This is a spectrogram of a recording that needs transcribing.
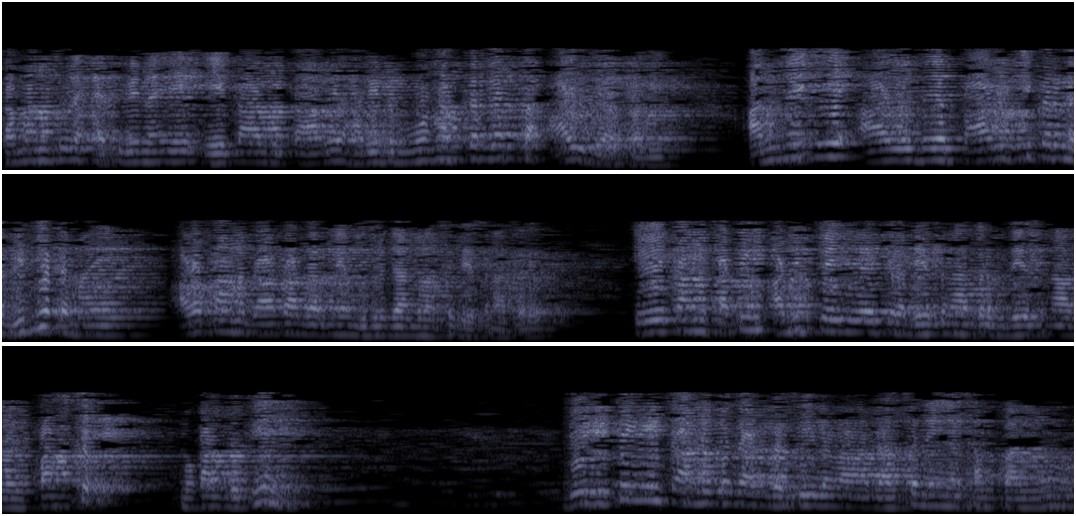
Taman තුළ ඇති වෙන ඒ ඒකාග්‍රතාවය හරියට මෝහක් කරගත්ත ආයුධයක් වගේ. අන්නේ ඒ ආයුධය පාවිච්චි කරන විදිහටමයි අවසාන ගාථා ධර්මයේ බුදුරජාණන් වහන්සේ දේශනා කරේ. ඒකන් කටින් අදිත්‍යය කියලා දේශනා කරපු දේශනාවෙන් පස්සේ මොකක්ද තියෙන්නේ? දීර්ඝින් අනුපදග්ග සීලවා දර්ශනීය සම්පන්නෝ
